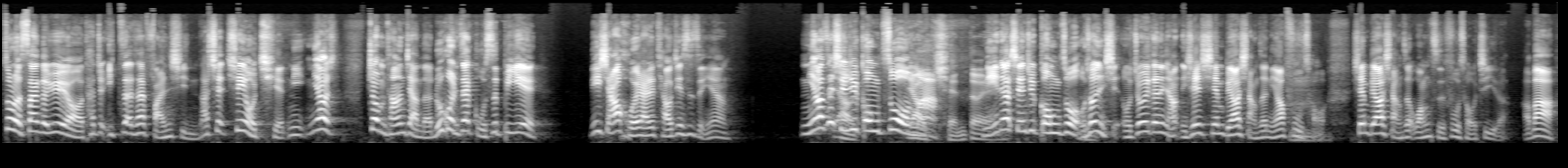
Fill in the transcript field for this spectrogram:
做了三个月哦，他就一直在在反省。他先先有钱，你你要就我们常常讲的，如果你在股市毕业。你想要回来的条件是怎样？你要再先去工作嘛？你一定要先去工作。我说你先，我就会跟你讲，你先先不要想着你要复仇，先不要想着王子复仇记了，好不好？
